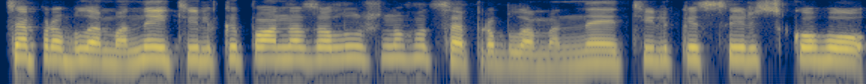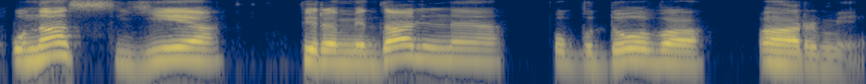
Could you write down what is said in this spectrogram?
Це проблема не тільки пана Залужного, це проблема не тільки сирського. У нас є пірамідальна побудова армії,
